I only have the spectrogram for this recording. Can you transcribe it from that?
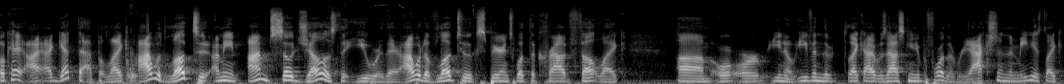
Okay, I, I get that, but like, I would love to. I mean, I'm so jealous that you were there. I would have loved to experience what the crowd felt like, um, or, or you know, even the like I was asking you before, the reaction in the media. It's like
